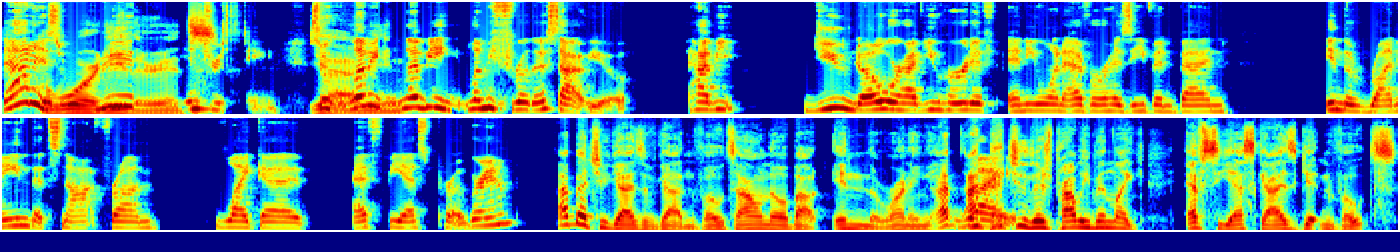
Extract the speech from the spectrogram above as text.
that is award really either. It's interesting. So yeah, let I me let me let me throw this at you. Have you do you know or have you heard if anyone ever has even been in the running that's not from like a FBS program? I bet you guys have gotten votes. I don't know about in the running. I, right. I bet you there's probably been like FCS guys getting votes.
